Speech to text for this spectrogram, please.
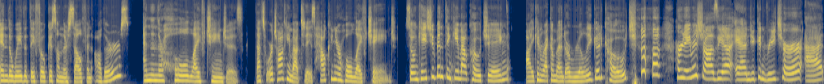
and the way that they focus on their self and others. And then their whole life changes. That's what we're talking about today is how can your whole life change? So in case you've been thinking about coaching, I can recommend a really good coach. her name is Shazia and you can reach her at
